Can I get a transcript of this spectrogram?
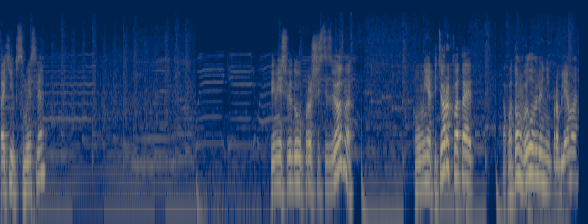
Такие в смысле? Ты имеешь в виду про шестизвездных? У меня пятерок хватает. А потом выловлю, не проблема.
